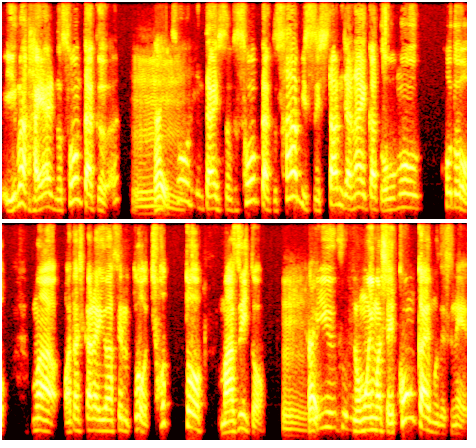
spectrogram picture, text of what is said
今流行りの忖度、総理に対して忖度、サービスしたんじゃないかと思うほど、まあ私から言わせると、ちょっとまずいと。うん。はい。いうふうに思いまして、今回もですね、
